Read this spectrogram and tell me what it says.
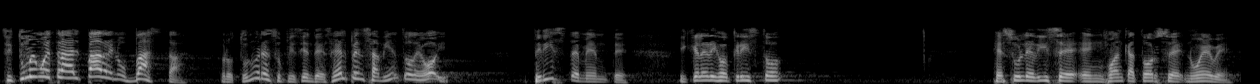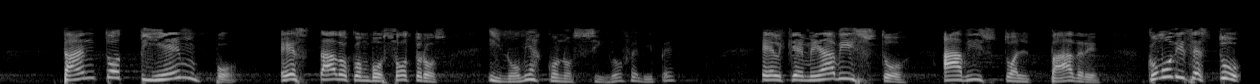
Si tú me muestras al Padre, nos basta pero tú no eres suficiente. Ese es el pensamiento de hoy, tristemente. ¿Y qué le dijo Cristo? Jesús le dice en Juan 14, 9, tanto tiempo he estado con vosotros y no me has conocido, Felipe. El que me ha visto, ha visto al Padre. ¿Cómo dices tú?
